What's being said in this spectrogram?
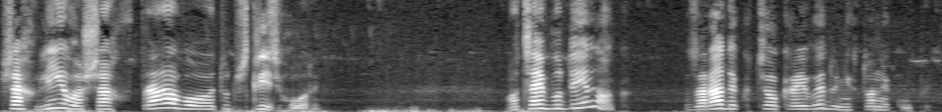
Шах вліво, шах вправо, тут скрізь гори. Оцей будинок заради цього краєвиду ніхто не купить.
